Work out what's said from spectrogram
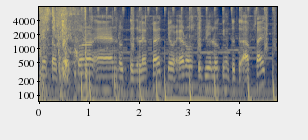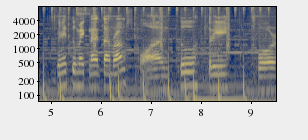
Get top right corner and look to the left side. Your arrow should be looking to the upside. We need to make nine time ramps one two three four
